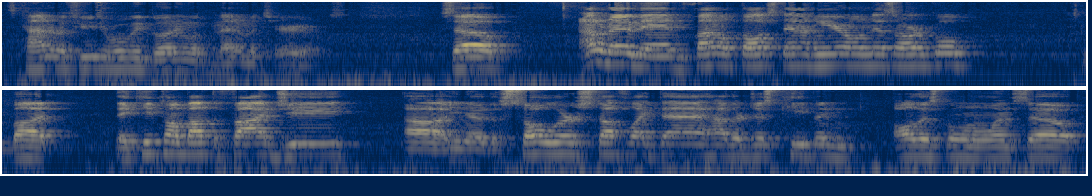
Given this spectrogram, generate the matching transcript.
It's kind of a future we'll be building with metamaterials. So I don't know, man. Final thoughts down here on this article, but they keep talking about the 5G, uh, you know, the solar stuff like that. How they're just keeping all this going on. So,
